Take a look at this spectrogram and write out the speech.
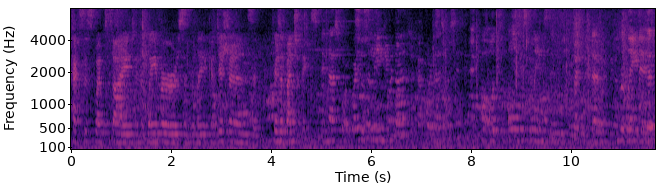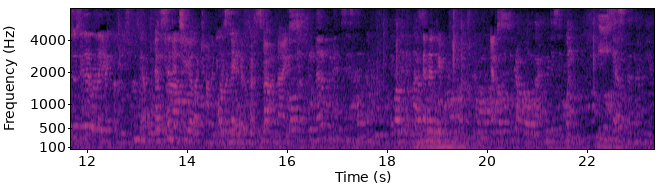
Texas website and the waivers and related conditions, and there's a bunch of things. And that's for, what is So the link for that, for that specific? All, all these links. But the related. Just to see the related conditions, yeah. I'll send it to you electronically so you can post it. Oh, nice. O primero que me dijiste, And then people can look. Yes. cualifica por la medicina y esta también.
